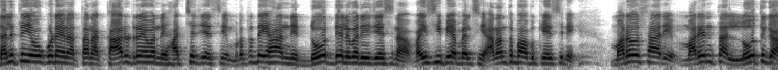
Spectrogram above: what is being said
దళిత యువకుడైన తన కారు డ్రైవర్ని హత్య చేసి మృతదేహాన్ని డోర్ డెలివరీ చేసిన వైసీపీ ఎమ్మెల్సీ అనంతబాబు కేసుని మరోసారి మరింత లోతుగా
